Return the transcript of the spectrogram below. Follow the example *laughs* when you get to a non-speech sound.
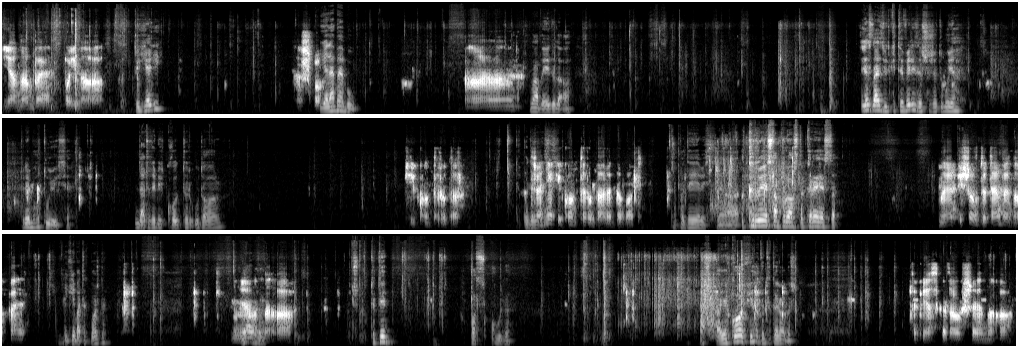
Я на Б, бо і на А. Ти геній? А що? Я на Б був. А, Ладно, я йду на А. Я знаю, звідки ти вилізеш уже, тому я прям готуюся. Дати тобі контр-удар. який контрудар. Треба ніякі контрудари давати. Та Подивися. Криса просто, криса. Ну я пішов до тебе на Б. Хіба так можна? Ну я на А. Та ти. Паскуда. А, ш- а якого фіга ти таке робиш? Так я сказав, що я на А.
